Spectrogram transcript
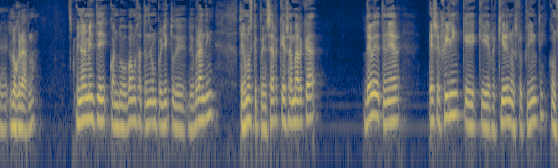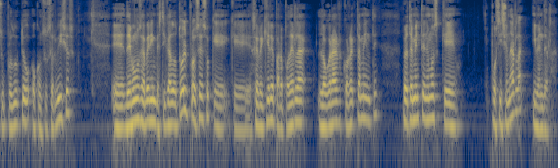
eh, lograr, ¿no? Finalmente, cuando vamos a tener un proyecto de, de branding, tenemos que pensar que esa marca debe de tener ese feeling que, que requiere nuestro cliente con su producto o con sus servicios. Eh, debemos haber investigado todo el proceso que, que se requiere para poderla lograr correctamente, pero también tenemos que posicionarla y venderla.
